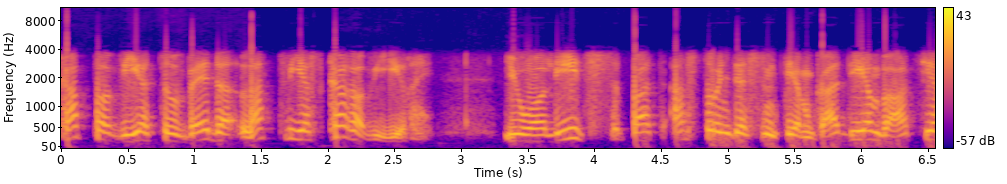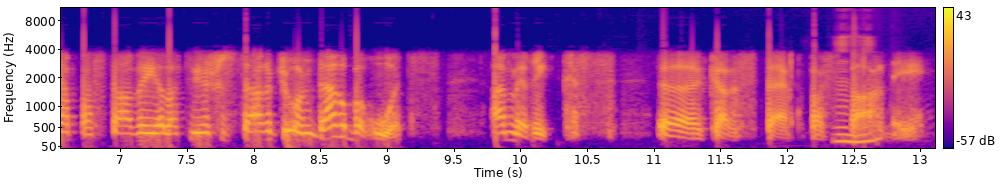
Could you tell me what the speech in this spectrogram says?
kapa vietu veda Latvijas karavīri, jo līdz pat 80. gadiem Vācijā pastāvēja latviešu sārdžu un darba rotas Amerikas uh, karaspēku pastāvnē. Mm -hmm.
